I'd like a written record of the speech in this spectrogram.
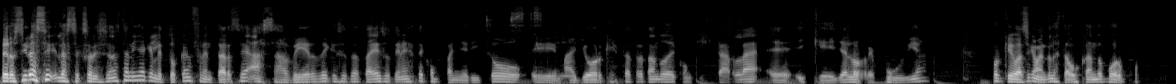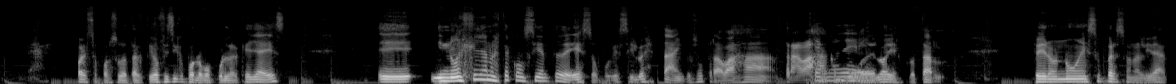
pero sí, la, sexualización de esta niña que le toca enfrentarse a saber de qué se trata eso. Tiene este compañerito eh, mayor que está tratando de conquistarla eh, y que ella lo repudia, porque básicamente la está buscando por, por, eso, por su atractivo físico, por lo popular que ella es. Eh, y no es que ella no esté consciente de eso, porque sí lo está, incluso trabaja, trabaja como modelo y explotarlo, pero no es su personalidad.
